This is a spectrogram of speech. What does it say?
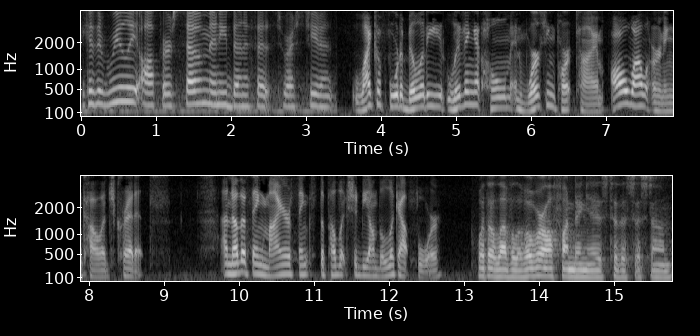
because it really offers so many benefits to our students. Like affordability, living at home, and working part-time, all while earning college credits. Another thing Meyer thinks the public should be on the lookout for what the level of overall funding is to the system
